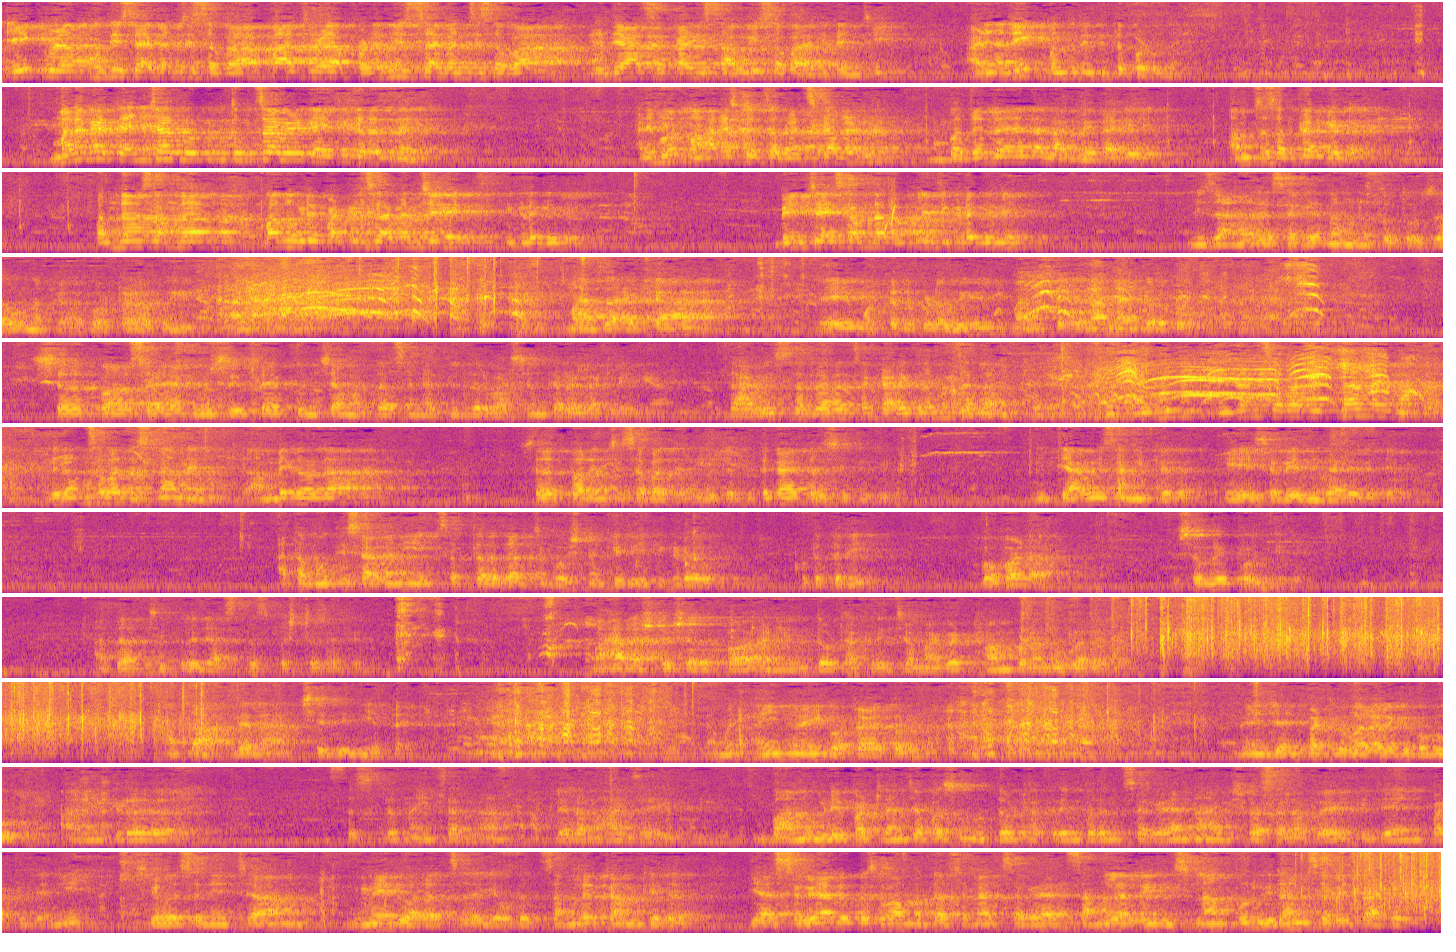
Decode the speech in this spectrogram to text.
एक वेळा मोदी साहेबांची सभा पाच वेळा फडणवीस साहेबांची सभा उद्या सकाळी सहावी सभा आहे त्यांची आणि अनेक मंत्री तिथं पडून आहे मला काय त्यांच्यावर बोलून तुमचा वेळ घ्यायची गरज नाही. आणि म्हणून महाराष्ट्राचं राजकारण बदलायला लागलेलं आहे. आमचं सरकार गेलं. पन्नास आमदार बानुगडे पाटील साहेबांचे तिकडे गेले. बेचाळीस आमदार आपले तिकडे गेले. मी जाणाऱ्या सगळ्यांना म्हणत होतो जाऊ नका घोटाळा होईल. माझं ऐका हे मोठं लुकडं होईल माणसं येणार नाही बरोबर शरद पवार साहेब मुश्रीफ साहेब तुमच्या मतदारसंघातील जर भाषण करायला लागले दहावीस हजाराचा कार्यक्रमच झाला म्हणतो विधानसभा दिसणार नाही म्हणतात विधानसभा दिसणार नाही म्हणतात आंबेगावला शरद पवारांची सभा झाली तर तिथं काय परिस्थिती होती त्यावेळी सांगितलेलं हे सगळे निघालेले त्यावेळी आता मोदी साहेबांनी एक सत्तर हजारची घोषणा केली तिकडं कुठंतरी भोपाळला. सगळे पळून गेले आता चित्र जास्त स्पष्ट झाले. महाराष्ट्र शरद पवार आणि उद्धव ठाकरेंच्या मागे ठामपणानं उभा राहिला. आता आपल्याला आजचे दिन येत आहे. त्यामुळे ऐन वेळी घोटाळा करू नका. मी जयंत पाटील उभा राहिला की बघू. आणि इकडं तसलं नाही चालणार. आपल्याला महाग जाईल. बानुगडे पाटलांच्या पासून उद्धव ठाकरेंपर्यंत सगळ्यांना हा विश्वास आला पाहिजे की जयंत पाटील यांनी शिवसेनेच्या उमेदवाराचं एवढं चांगलं काम केलं. या सगळ्या लोकसभा मतदारसंघात सगळ्यात चांगला लीड इस्लामपूर विधानसभेचा आहे.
